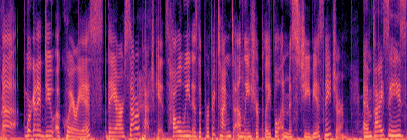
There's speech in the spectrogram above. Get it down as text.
now. Uh, we're gonna do Aquarius. They are Sour Patch Kids. Halloween is the perfect time to unleash your playful and mischievous nature. And Pisces,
